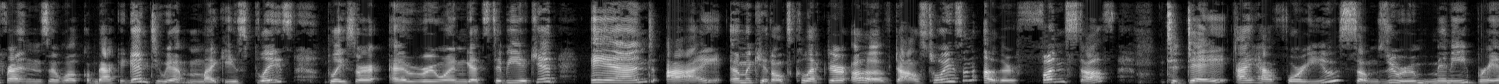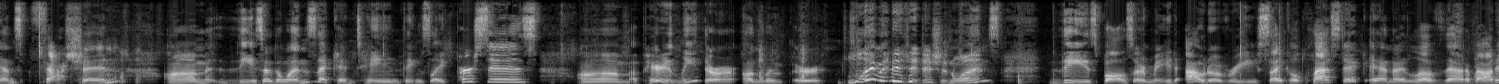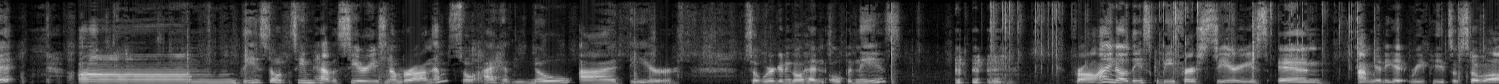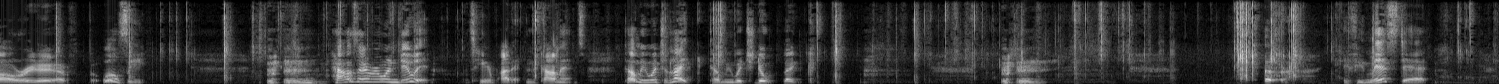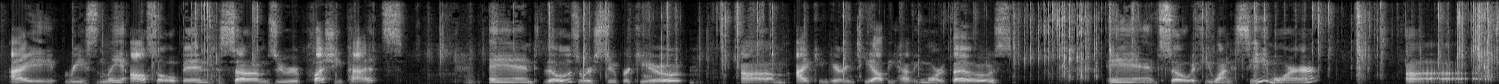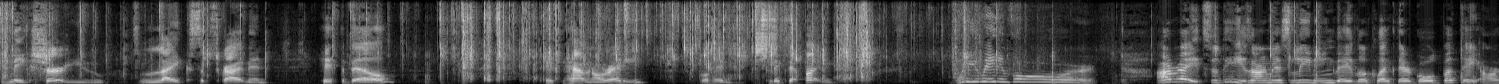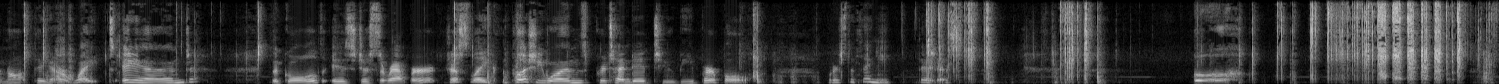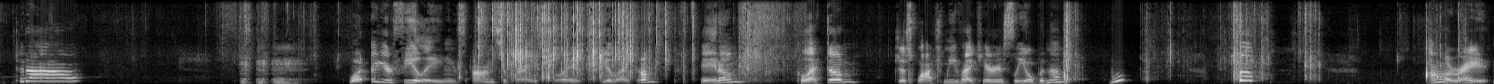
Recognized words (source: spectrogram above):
friends, and welcome back again to Aunt Mikie's Place, place where everyone gets to be a kid, and I am a kid kidult collector of dolls, toys, and other fun stuff. Today, I have for you some Zuru Mini Brands Fashion. Um, these are the ones that contain things like purses. Um, apparently, there are unlim or limited edition ones these balls are made out of recycled plastic, and I love that about it. Um, these don't seem to have a series number on them, so I have no idea. So we're going to go ahead and open these. For all I know, these could be first series, and I'm going to get repeats of stuff I already have, but we'll see. How's everyone doing? Let's hear about it in the comments. Tell me what you like. Tell me what you don't like. If you missed it, I recently also opened some Zuru plushie pets, and those were super cute. Um, I can guarantee I'll be having more of those. And so if you want to see more, uh, make sure you like, subscribe, and hit the bell. If you haven't already, go ahead and click that button. What are you waiting for? Alright, so these are misleading. They look like they're gold, but they are not. They are white. And the gold is just a wrapper, just like the plushy ones pretended to be purple. Where's the thingy? There it is. Ugh. Ta-da! what are your feelings on surprise toys? Do you like them? Hate them? Collect them? Just watch me vicariously open them? All right.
